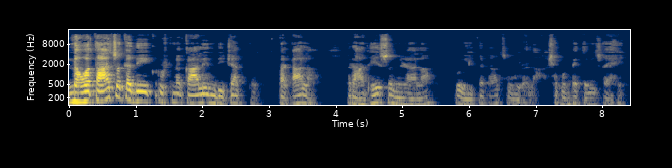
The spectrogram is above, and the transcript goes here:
नवताच कधी कृष्ण कालिंदीच्या तटाला राधेस मिळाला तो एकटाच उरला. अशा कोणत्या कवीचं आहे?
